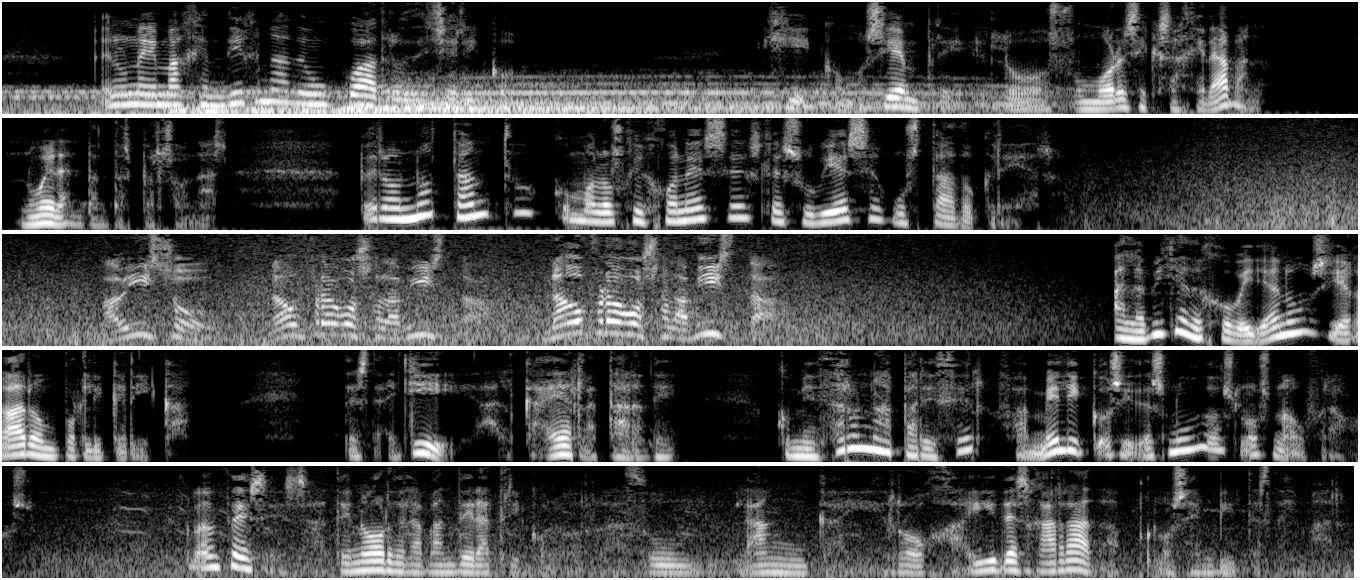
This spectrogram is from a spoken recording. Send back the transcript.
en una imagen digna de un cuadro de Jericó. Y, como siempre, los rumores exageraban. No eran tantas personas, pero no tanto como a los gijoneses les hubiese gustado creer. ¡Aviso! ¡Náufragos a la vista! ¡Náufragos a la vista! A la villa de Jovellanos llegaron por Liquerica. Desde allí, al caer la tarde, comenzaron a aparecer famélicos y desnudos los náufragos. Franceses, a tenor de la bandera tricolor, azul, blanca y roja y desgarrada por los envites del mar,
